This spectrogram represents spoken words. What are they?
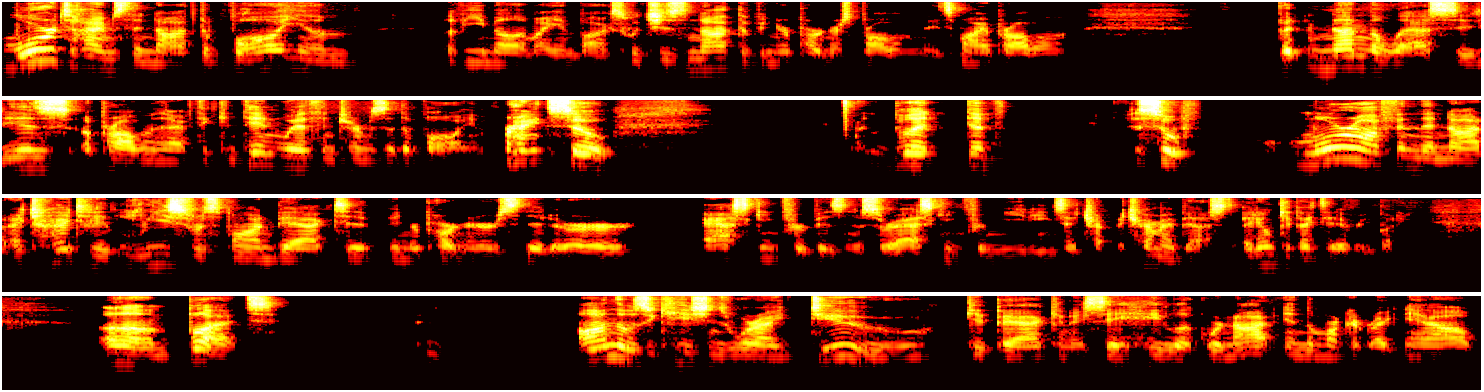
more times than not, the volume of email in my inbox, which is not the vendor partner's problem, it's my problem. But nonetheless, it is a problem that I have to contend with in terms of the volume, right? So, but the so more often than not, I try to at least respond back to vendor partners that are asking for business or asking for meetings. I try, I try my best. I don't get back to everybody, um, but on those occasions where I do get back and I say, hey, look, we're not in the market right now.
